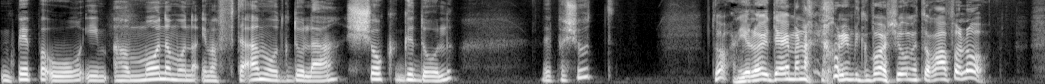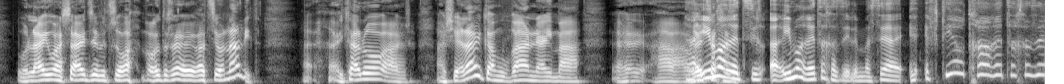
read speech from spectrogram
עם פה פעור, עם המון המון, עם הפתעה מאוד גדולה, שוק גדול, ופשוט, טוב, אני לא יודע אם אנחנו יכולים לקבוע שהוא מטורף או לא. אולי הוא עשה את זה בצורה מאוד רציונלית. הייתה לו, השאלה היא כמובן האם האם הרצח... הזה- הרצח, האם הרצח הזה למעשה, הפתיע אותך הרצח הזה?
